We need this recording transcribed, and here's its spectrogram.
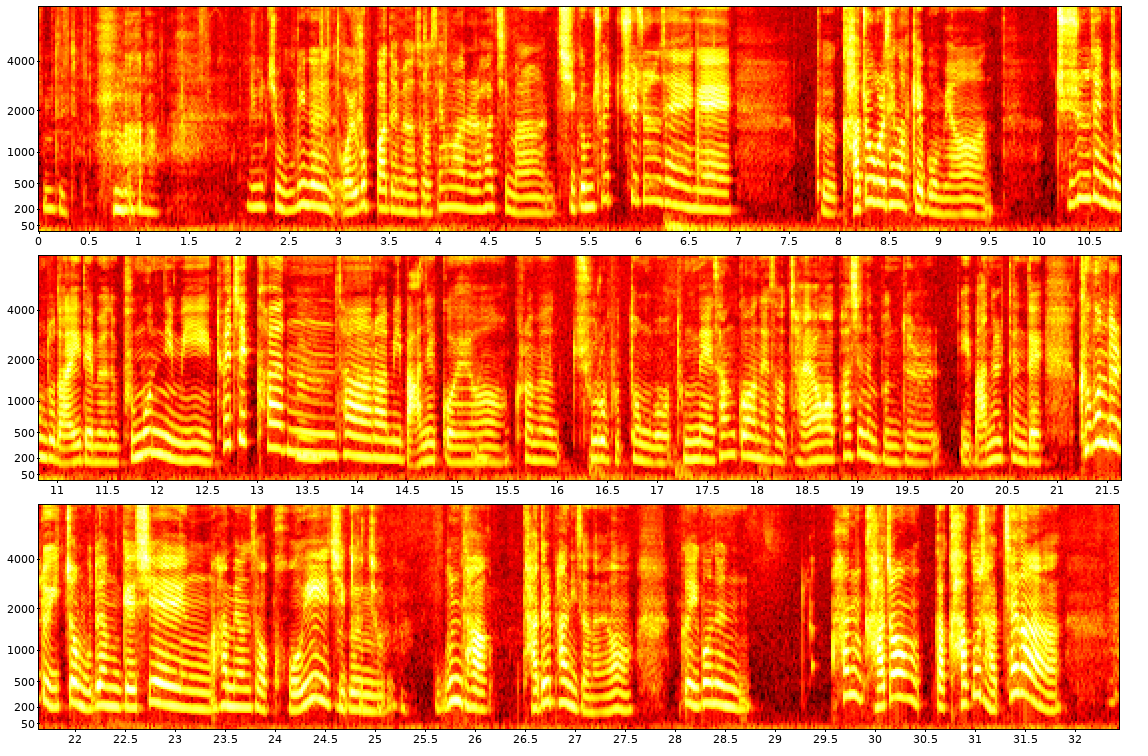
힘들죠. 그리고 지금 우리는 월급 받으면서 생활을 하지만 지금 취, 취준생의 그 가족을 생각해 보면 취준생 정도 나이 되면 부모님이 퇴직한 음. 사람이 많을 거예요. 그러면 주로 보통 뭐 동네 상권에서 자영업 하시는 분들이 많을 텐데 그분들도 2.5단계 시행하면서 거의 지금 그쵸. 문다 닫을 판이잖아요. 그러니까 이거는 한 가정, 그러니까 가구 자체가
